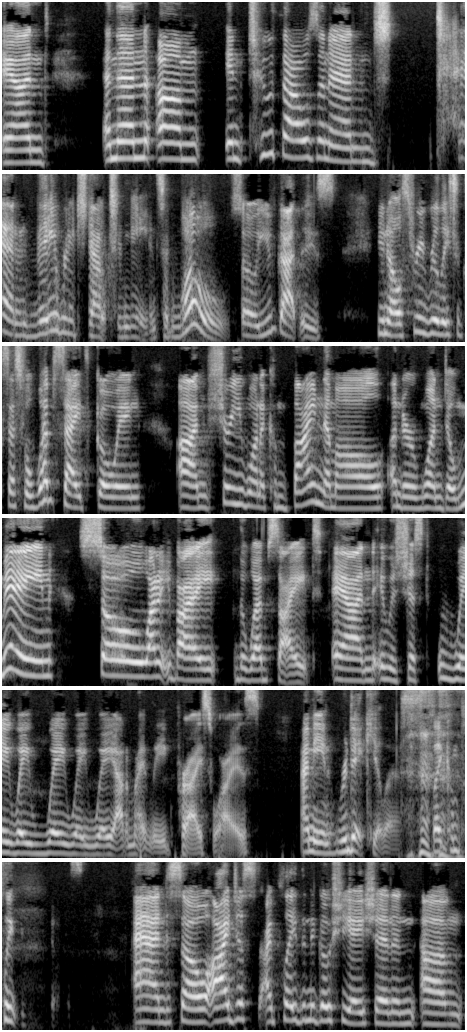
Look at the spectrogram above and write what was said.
And and then um, in 2010, they reached out to me and said, "Whoa, so you've got these, you know, three really successful websites going. I'm sure you want to combine them all under one domain." so why don't you buy the website? And it was just way, way, way, way, way out of my league price wise. I mean, ridiculous, like completely ridiculous. And so I just I played the negotiation and um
